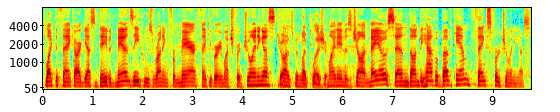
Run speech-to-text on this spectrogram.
I'd like to thank our guest, David Manzi, who's running for mayor. Thank you very much for joining us. John, it's been my pleasure. My name is John Mayos, and on behalf of BevCam, thanks for joining us.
